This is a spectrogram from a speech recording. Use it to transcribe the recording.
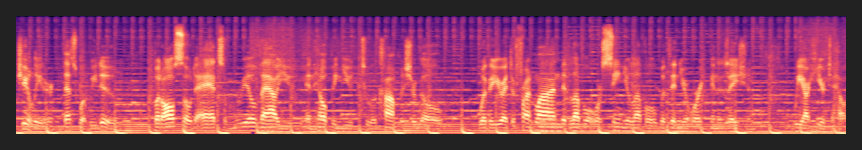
cheerleader, that's what we do, but also to add some real value in helping you to accomplish your goal, whether you're at the front line, mid level, or senior level within your organization. We are here to help.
